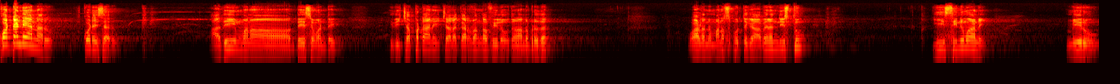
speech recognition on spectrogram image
కొట్టండి అన్నారు కొట్టేశారు. అది మన దేశం అంటే. ఇది చెప్పడానికి చాలా గర్వంగా ఫీల్ అవుతున్నాను బ్రదర్. వాళ్ళని మనస్ఫూర్తిగా అభినందిస్తూ ఈ సినిమాని మీరు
